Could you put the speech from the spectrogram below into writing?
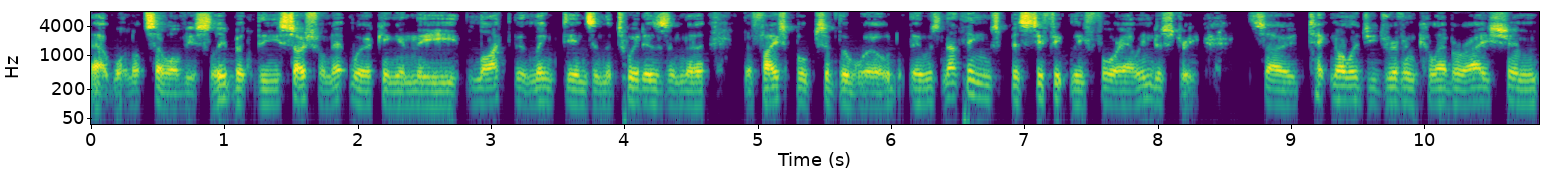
uh, well, not so obviously, but the social networking and the like the LinkedIn's and the Twitters and the, the Facebooks of the world, there was nothing specifically for our industry. So, technology driven collaboration,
